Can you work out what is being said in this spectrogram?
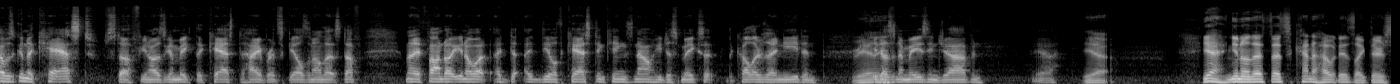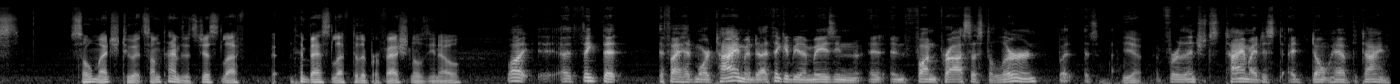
I was gonna cast stuff. You know, I was gonna make the cast hybrid scales and all that stuff. And then I found out, you know what? I, d- I deal with Casting Kings now. He just makes it the colors I need, and Really? he does an amazing job. And yeah, Yeah. Yeah, you know that's that's kind of how it is. Like there's so much to it. Sometimes it's just left best left to the professionals, you know. well, I, I think that if I had more time, and I think it'd be an amazing and, and fun process to learn. But it's, Yeah. for the interest of time, I just I don't have the time.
